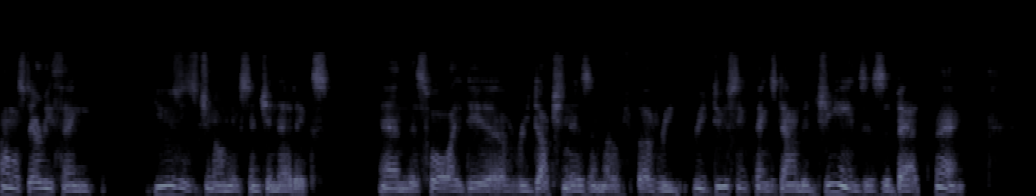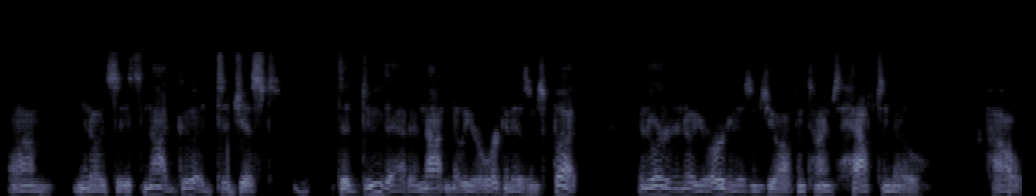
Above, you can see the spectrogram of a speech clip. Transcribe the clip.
Almost everything uses genomics and genetics and this whole idea of reductionism of, of re- reducing things down to genes is a bad thing um, you know, it's it's not good to just to do that and not know your organisms. But in order to know your organisms, you oftentimes have to know how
